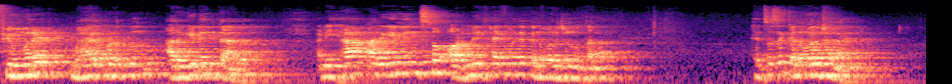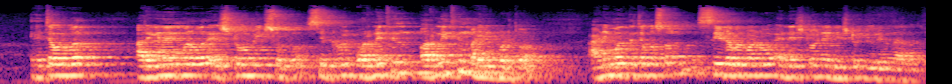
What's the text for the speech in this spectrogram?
फ्युमरेट बाहेर पडतून आर्गिनिन तयार होतं. आणि ह्या आर्गिनिनचं ऑर्निथाईनमध्ये कन्व्हर्जन होताना ह्याचं जे कन्वर्जन आहे ह्याच्याबरोबर आर्गिनाईन एस्टो मिक्स होतो सिट्रोल ऑर्निथिन ऑर्निथिन बाहेर पडतो आणि मग त्याच्यापासून C double one two N H two आणि एन एच टू युरिया तयार होतो.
